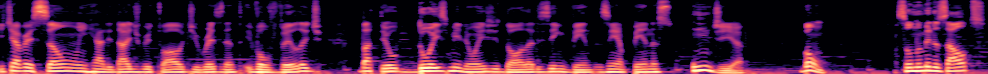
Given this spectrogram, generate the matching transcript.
e que a versão em realidade virtual de Resident Evil Village bateu 2 milhões de dólares em vendas em apenas um dia. Bom, são números altos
